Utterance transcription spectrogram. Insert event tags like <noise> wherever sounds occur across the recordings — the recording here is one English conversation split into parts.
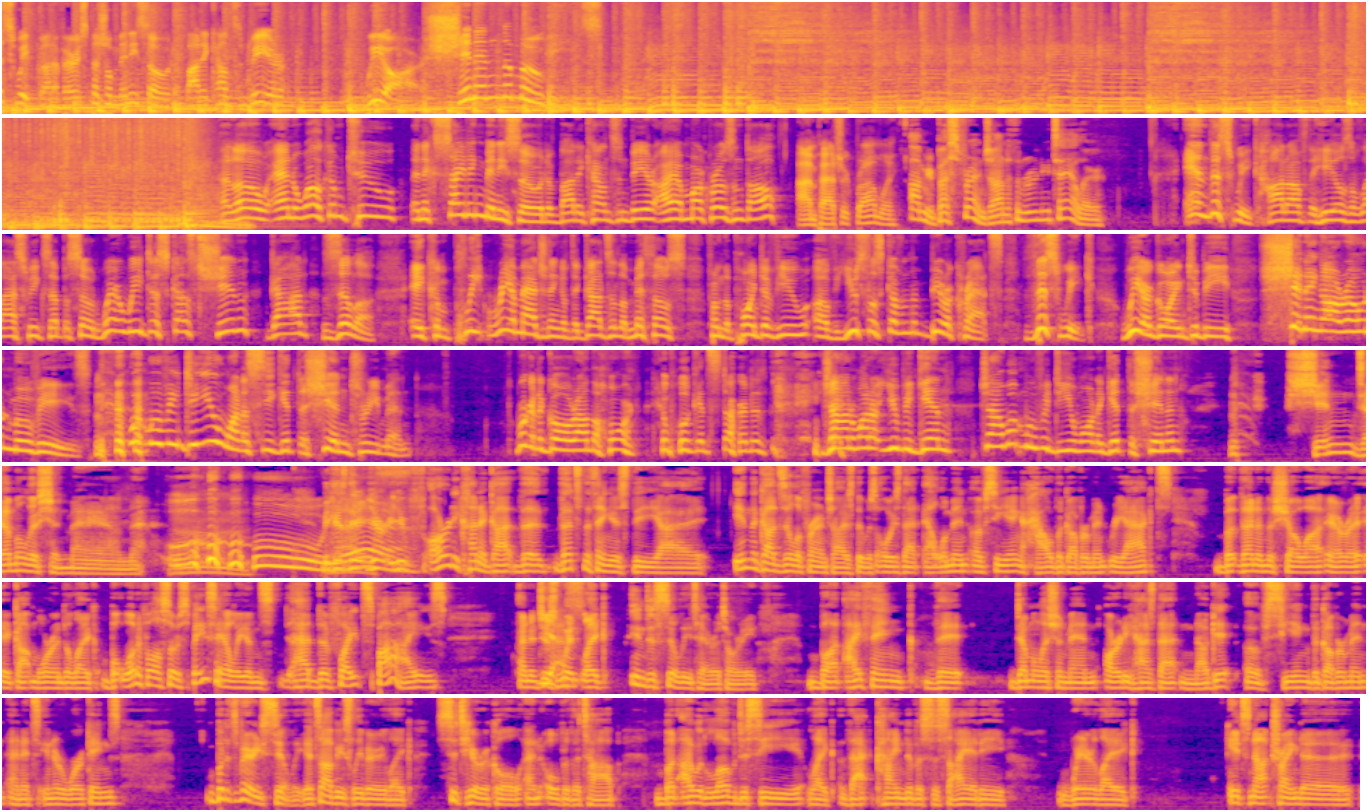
This week on a very special mini-sode of Body Counts and Beer, we are shinning the movies. Hello and welcome to an exciting mini-sode of Body Counts and Beer. I am Mark Rosenthal. I'm Patrick Bromley. I'm your best friend, Jonathan Rooney Taylor. And this week, hot off the heels of last week's episode, where we discussed Shin Godzilla, a complete reimagining of the Godzilla mythos from the point of view of useless government bureaucrats. This week, we are going to be shinning our own movies. <laughs> what movie do you want to see get the shin treatment? We're going to go around the horn <laughs> and we'll get started. John, why don't you begin? John, what movie do you want to get the shinning? <laughs> Shin Demolition Man. Ooh, Because yeah. you're, you've already kind of got the. That's the thing is the uh, in the Godzilla franchise there was always that element of seeing how the government reacts. But then in the Showa era, it got more into like, but what if also space aliens had to fight spies? And it just Yes. went like into silly territory. But I think that Demolition Man already has that nugget of seeing the government and its inner workings. But it's very silly. It's obviously very like satirical and over the top. But I would love to see like that kind of a society where like it's not trying to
